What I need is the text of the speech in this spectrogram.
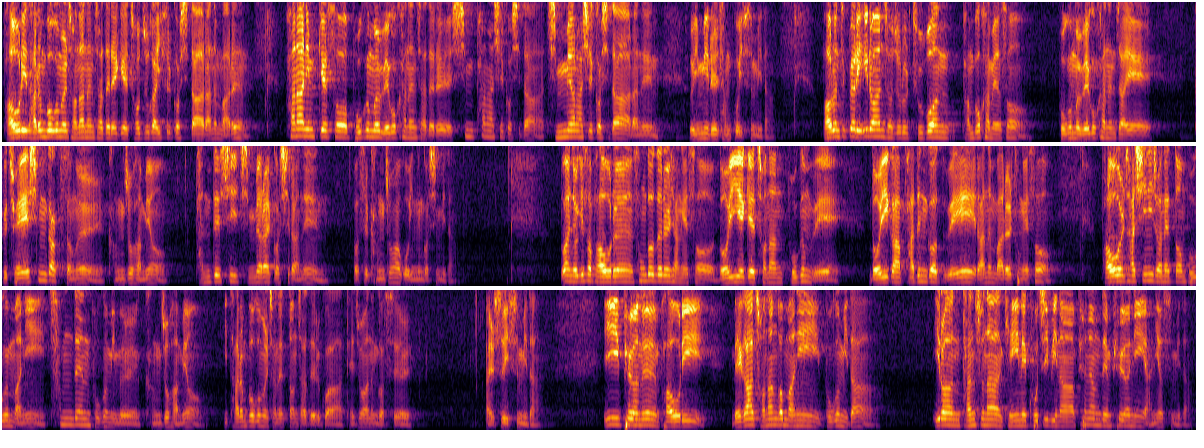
바울이 다른 복음을 전하는 자들에게 저주가 있을 것이다 라는 말은 하나님께서 복음을 왜곡하는 자들을 심판하실 것이다, 진멸하실 것이다 라는 의미를 담고 있습니다. 바울은 특별히 이러한 저주를 두 번 반복하면서 복음을 왜곡하는 자의 그 죄의 심각성을 강조하며 반드시 진멸할 것이라는 것을 강조하고 있는 것입니다. 또한 여기서 바울은 성도들을 향해서 너희에게 전한 복음 외에 너희가 받은 것 외에라는 말을 통해서 바울 자신이 전했던 복음만이 참된 복음임을 강조하며 이 다른 복음을 전했던 자들과 대조하는 것을 알 수 있습니다. 이 표현은 바울이 내가 전한 것만이 복음이다. 이런 단순한 개인의 고집이나 편향된 표현이 아니었습니다.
